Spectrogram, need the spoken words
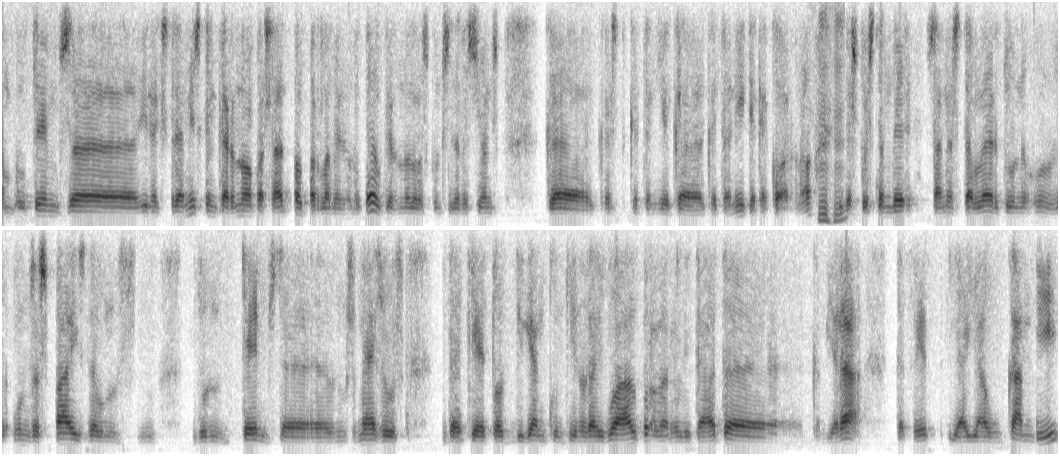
amb el temps eh, in extremis que encara no ha passat pel Parlament Europeu, que era una de les consideracions que, que, que tenia que, que tenir aquest acord. No? Uh -huh. I després també s'han establert un, un, uns espais d'uns d'un temps, d'uns mesos, de que tot, diguem, continuarà igual, però la realitat eh, canviarà. De fet, ja hi ha un canvi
